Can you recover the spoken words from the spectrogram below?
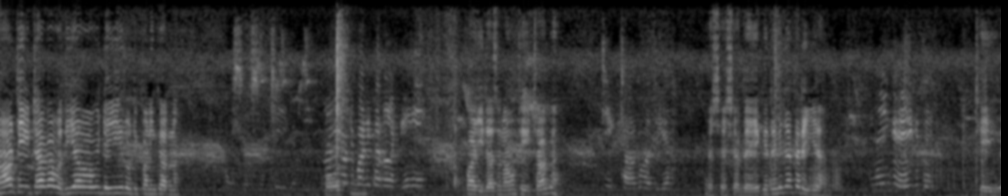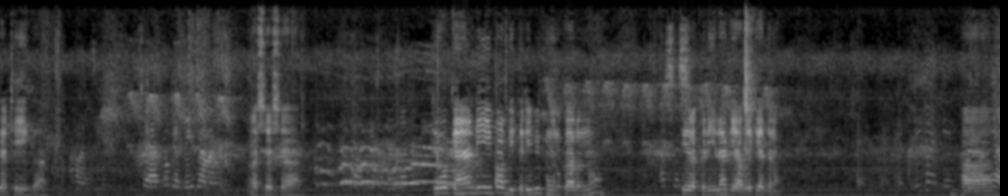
ਹਾਂ ਠੀਕ ਠਾਕ ਆ ਵਧੀਆ ਵਾ ਉਹ ਵੀ ਡਈ ਸੀ ਰੋਟੀ ਪਾਣੀ ਕਰਨ। ਅੱਛਾ ਅੱਛਾ ਠੀਕ ਹੈ ਹੋਰ ਰੋਟੀ ਪਾਣੀ ਕਰਨ ਲੱਗੇ ਸੀ ਭਾਜੀ ਦਾ ਸੁਣਾਓ ਠੀਕ ਠਾਕ ਠੀਕ ਠਾਕ ਵਧੀਆ ਅੱਛਾ ਅੱਛਾ ਗਏ ਕਿਤੇ ਕਿ ਜਾਂ ਘਰੇ ਹੀ ਆ? ਨਹੀਂ ਗਏ ਕਿਤੇ ਠੀਕ ਆ ਠੀਕ ਆ। ਹਾਂਜੀ ਸ਼ਹਿਰ ਨੂੰ ਕਹਿੰਦੇ ਹੀ ਜਾਣਾ ਹੈ ਅੱਛਾ ਅੱਛਾ। ਕੰਮ ਹੀ ਥੋੜਾ ਜਿਹਾ ਤੇ ਉਹ ਕਹਿਣ ਦੀ ਭਾਬੀ ਤੇਰੀ ਵੀ ਫੋਨ ਕਰ ਉਹਨੂੰ ਅੱਛਾ ਤੇ ਰਖੜੀ ਲੈ ਕੇ ਆਵੇ ਕਿਸੇ ਦਿਨ। ਕੇ? ਹਾਂ। ਆ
